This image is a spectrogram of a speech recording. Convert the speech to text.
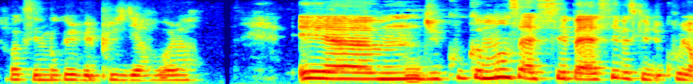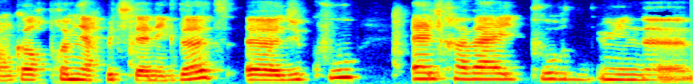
Je crois que c'est le mot que je vais le plus dire, voilà. Et euh, du coup, comment ça s'est passé? Parce que du coup, là encore, première petite anecdote. Euh, du coup, elle travaille pour une euh,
